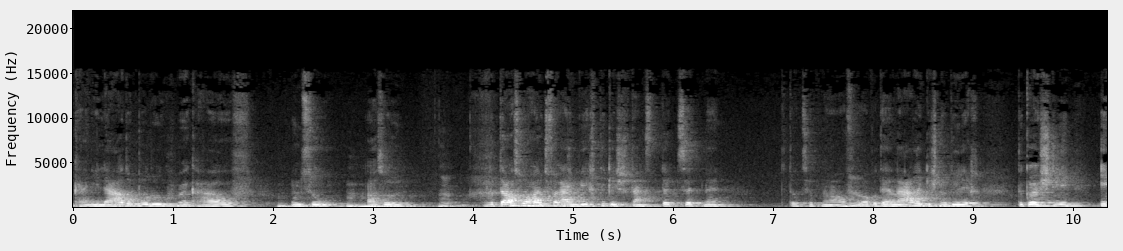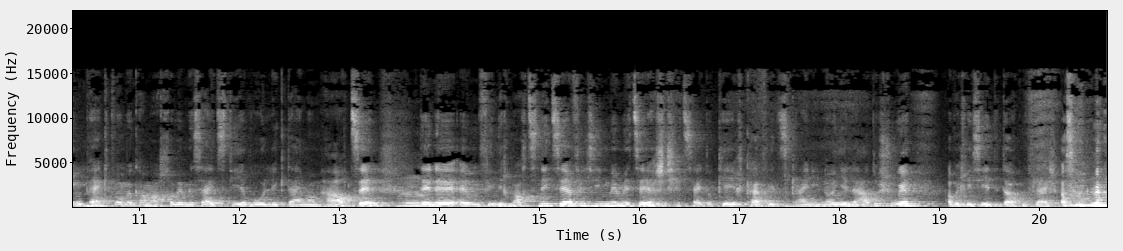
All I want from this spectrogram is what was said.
keine Lederprodukte mehr kaufe mhm. und so. Mhm. Also ja. das, was halt für einen wichtig ist, ich denke, dort sollte man, dort sollte man anfangen. Ja. Aber die Ernährung ist natürlich der grösste Impact, den man machen kann, wenn man sagt, das Tierwohl liegt einem am Herzen. Ja. Dann ähm, finde ich, macht es nicht sehr viel Sinn, wenn man zuerst jetzt sagt, okay, ich kaufe jetzt keine neuen Lederschuhe, aber ich esse jeden Tag ein Fleisch. Also, genau,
